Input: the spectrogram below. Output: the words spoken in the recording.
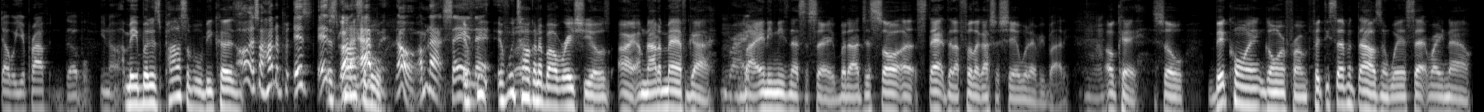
double your profit. Double. You know. I mean, but it's possible because Oh, it's a hundred. It's it's, It's gonna happen. No, I'm not saying if we that. if we're talking about ratios, all right, I'm not a math guy Right. by any means necessary, but I just saw a stat that I feel like I should share with everybody. Mm-hmm. Okay, so Bitcoin going from fifty seven thousand where it's at right now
